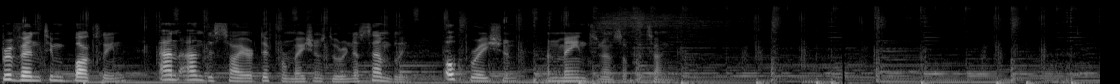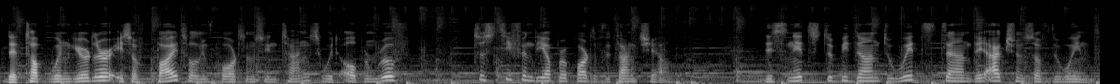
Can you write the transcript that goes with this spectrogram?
preventing buckling and undesired deformations during assembly, operation and maintenance of the tank. The top wind girder is of vital importance in tanks with open roof to stiffen the upper part of the tank shell. This needs to be done to withstand the actions of the wind.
